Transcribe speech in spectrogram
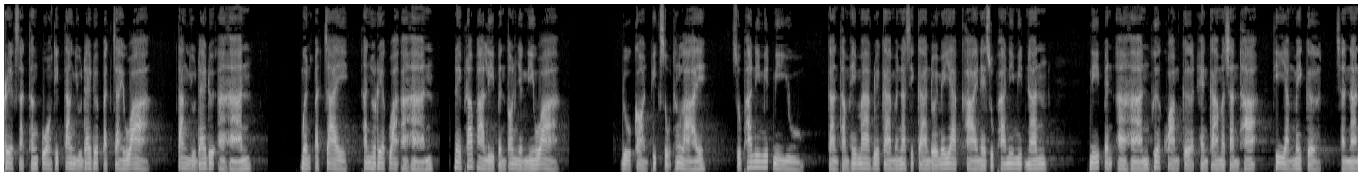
เรียกสัตว์ทั้งปวงที่ตั้งอยู่ได้ด้วยปัจจัยว่า ตั้งอยู่ได้ด้วยอาหาร เหมือนปัจจัยท่านเรียกว่าอาหาร ในพระบาลีเป็นต้นอย่างนี้ว่า ดูก่อนภิกษุทั้งหลาย สุภานิมิตมีอยู่ การทำให้มากด้วยการมนสิการโดยไม่แยบคายในสุภานิมิตนั้น นี้เป็นอาหารเพื่อความเกิดแห่งกามฉันทะที่ยังไม่เกิด ฉะนั้น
